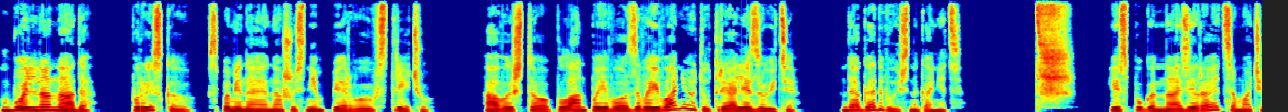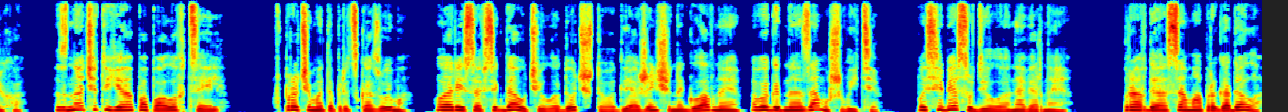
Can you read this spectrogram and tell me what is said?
«Больно надо», — прыскаю, вспоминая нашу с ним первую встречу. «А вы что, план по его завоеванию тут реализуете?» Догадываюсь, наконец. «Тш!» — испуганно озирается мачеха. «Значит, я попала в цель. Впрочем, это предсказуемо. Лариса всегда учила дочь, что для женщины главное — выгодно замуж выйти. По себе судила, наверное. Правда, сама прогадала,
